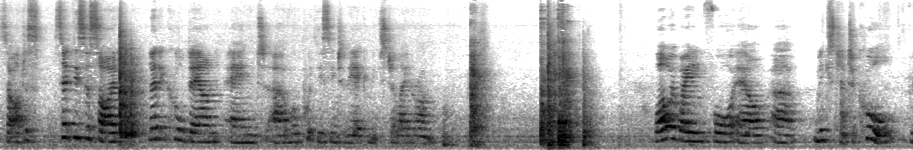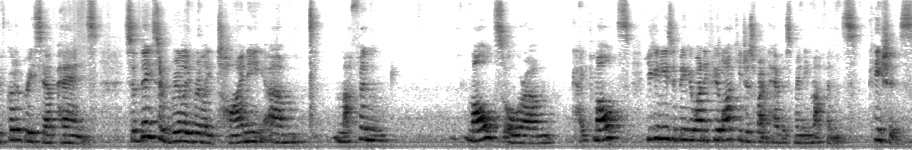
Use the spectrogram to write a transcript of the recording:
So I'll just set this aside, let it cool down and uh, we'll put this into the egg mixture later on. While we're waiting for our uh, mixture to cool, we've got to grease our pans. So these are really, really tiny um, muffin molds or um, cake molds. You can use a bigger one if you like, you just won't have as many muffins, quiches.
